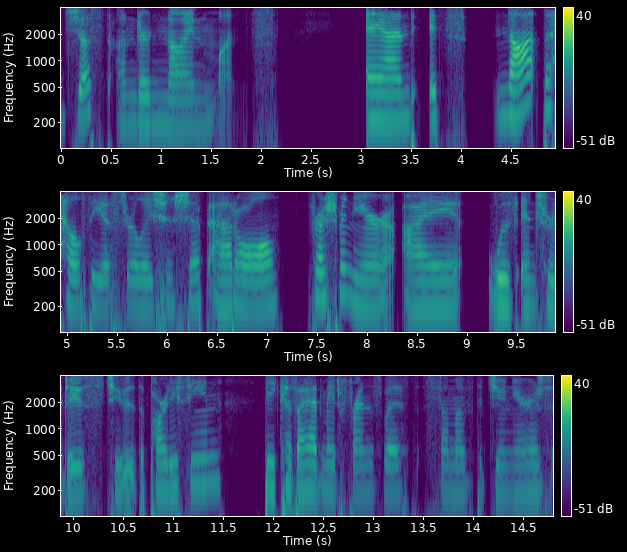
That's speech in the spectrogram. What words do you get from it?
just under 9 months. And it's not the healthiest relationship at all. Freshman year, I was introduced to the party scene because I had made friends with some of the juniors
